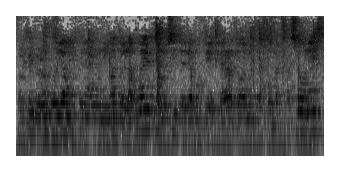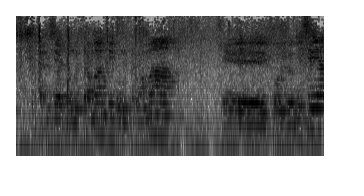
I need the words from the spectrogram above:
por ejemplo, no podríamos tener anonimato en la web, pero sí tendríamos que declarar todas nuestras conversaciones, así sea con nuestra amante, con nuestra mamá, con lo que sea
